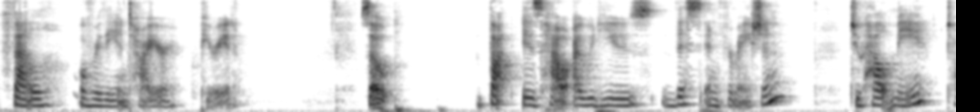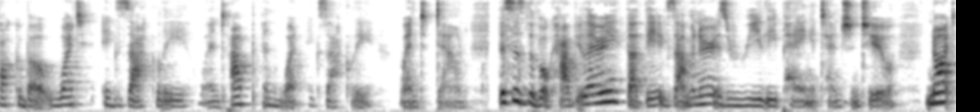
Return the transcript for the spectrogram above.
fell over the entire period. So, that is how I would use this information to help me talk about what exactly went up and what exactly went down. This is the vocabulary that the examiner is really paying attention to, not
